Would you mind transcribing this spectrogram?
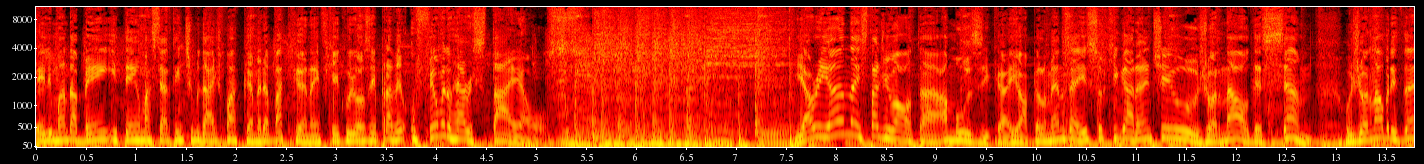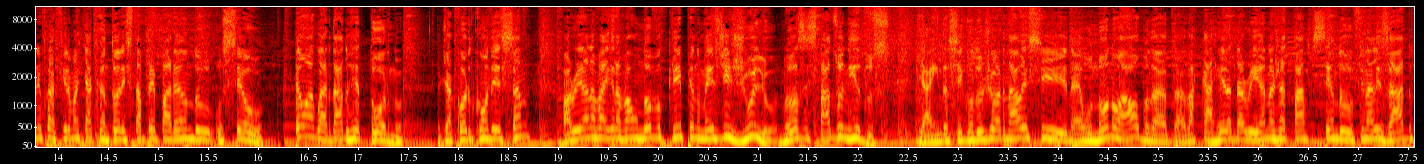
ele manda bem e tem uma certa intimidade com a câmera bacana, hein? Fiquei curioso aí para ver o filme do Harry Styles. E a Rihanna está de volta, a música. E ó, pelo menos é isso que garante o jornal The Sun. O jornal britânico afirma que a cantora está preparando o seu tão aguardado retorno. De acordo com o The Sun, a Rihanna vai gravar um novo clipe no mês de julho, nos Estados Unidos. E ainda segundo o jornal, esse, né, o nono álbum da, da, da, carreira da Rihanna já está sendo finalizado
